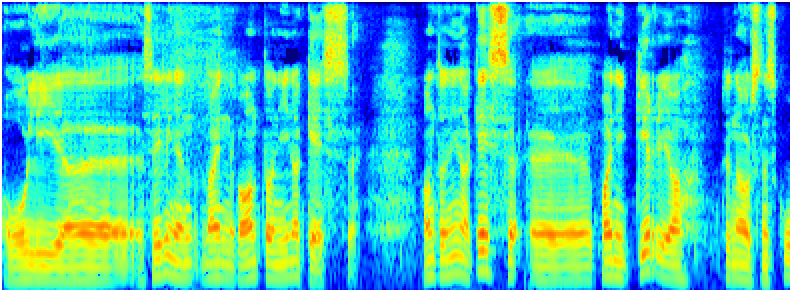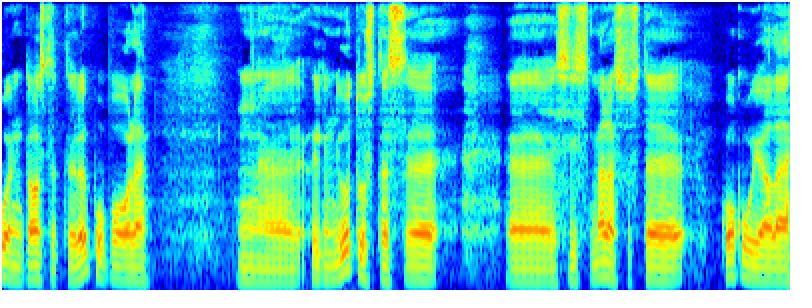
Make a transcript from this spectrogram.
oli äh, selline naine nagu Antonina Kess. Antonina Kess äh, pani kirja tõenäoliselt kuuekümnendate aastate lõpupoole õigemini jutustas äh, äh, siis mälestuste kogujale,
